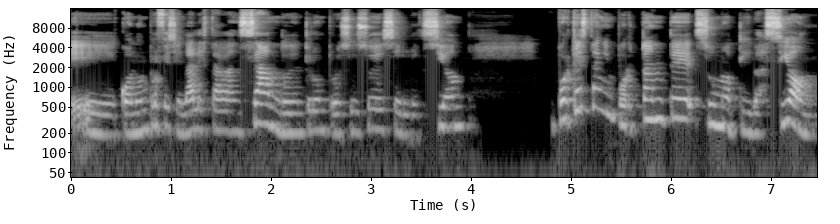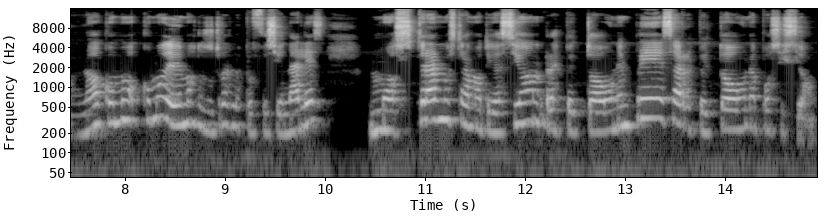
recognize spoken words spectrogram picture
eh, cuando un profesional está avanzando dentro de un proceso de selección, ¿por qué es tan importante su motivación? ¿no? ¿Cómo, ¿Cómo debemos nosotros los profesionales mostrar nuestra motivación respecto a una empresa, respecto a una posición?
